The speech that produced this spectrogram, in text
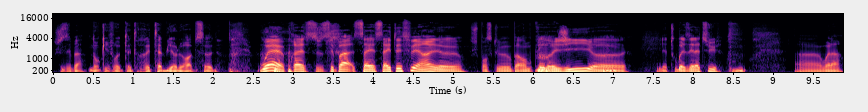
Je sais pas. Donc il faudrait peut-être rétablir le rhapsode. Ouais, après, sais pas, ça, ça a été fait. Hein, euh, je pense que, par exemple, Claude Mm. Régis, euh, il a tout basé là-dessus. Mm. Euh, voilà.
